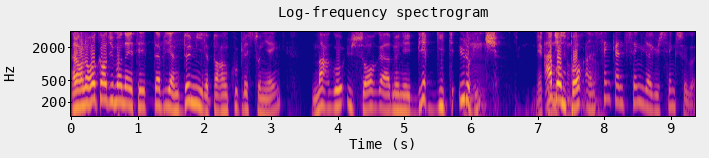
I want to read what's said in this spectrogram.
Alors, le record du monde a été établi en 2000 par un couple estonien. Margot Usorg a amené Birgit Ulrich Bien à bon port en 55,5 secondes.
